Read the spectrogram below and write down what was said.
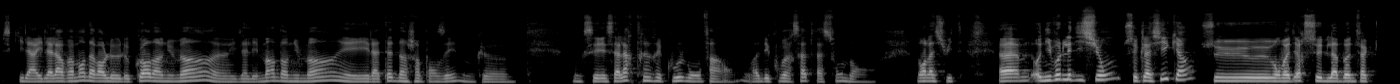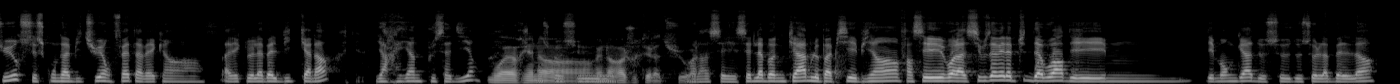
Parce qu'il a, il a l'air vraiment d'avoir le, corps d'un humain, il a les mains d'un humain et la tête d'un chimpanzé. Donc, donc c'est, ça a l'air très très cool. Bon, enfin, on va découvrir ça de façon dans, dans la suite. au niveau de l'édition, c'est classique. Hein on va dire que c'est de la bonne facture. C'est ce qu'on est habitué en fait avec, un, avec le label Big Cana. Il n'y a rien de plus à dire. Ouais, rien, à, rien à rajouter là-dessus. Voilà, c'est, c'est de la bonne cam. Le papier est bien. Enfin, c'est voilà. Si vous avez l'habitude d'avoir des, mmh, des mangas de ce, de ce label-là,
